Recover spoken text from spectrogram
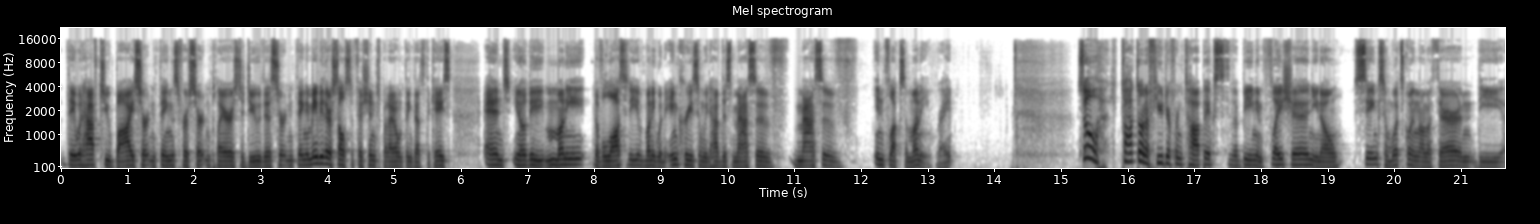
they would have to buy certain things for certain players to do this certain thing. And maybe they're self sufficient, but I don't think that's the case. And, you know, the money, the velocity of money would increase and we'd have this massive, massive influx of money, right? So, talked on a few different topics, being inflation, you know, sinks and what's going on with there and the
